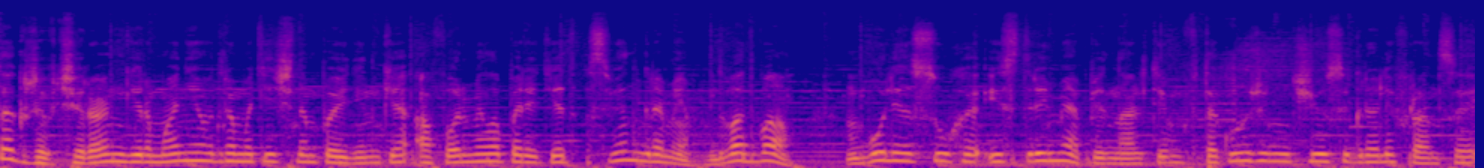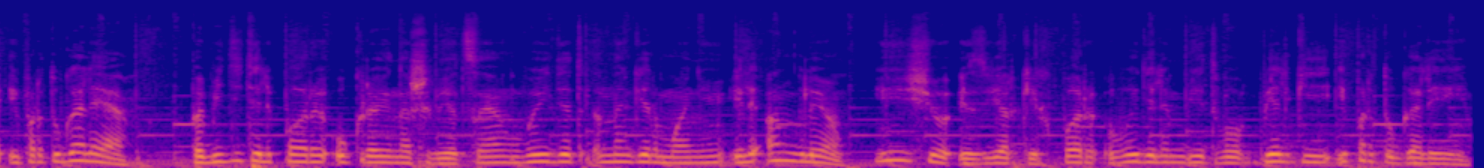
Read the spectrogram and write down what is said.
Также вчера Германия в драматичном поединке оформила паритет с венграми 2-2. Более сухо и с тремя пенальти в такую же ничью сыграли Франция и Португалия. Победитель пары Украина-Швеция выйдет на Германию или Англию. И еще из ярких пар выделим битву Бельгии и Португалии.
